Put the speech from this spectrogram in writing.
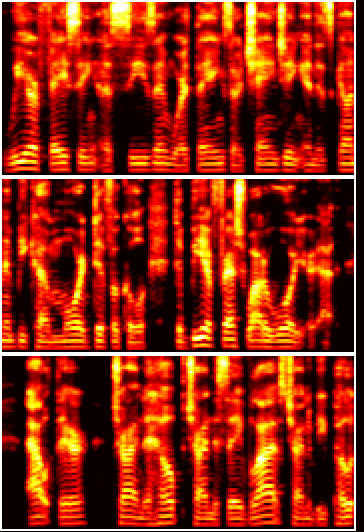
we are facing a season where things are changing and it's going to become more difficult to be a freshwater warrior uh, out there trying to help, trying to save lives, trying to be po-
